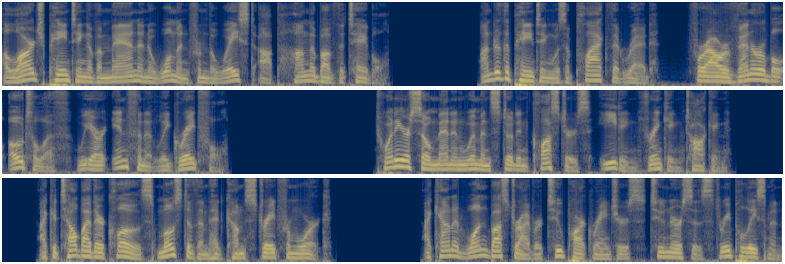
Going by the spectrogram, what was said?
A large painting of a man and a woman from the waist up hung above the table. Under the painting was a plaque that read, for our venerable otolith, we are infinitely grateful. Twenty or so men and women stood in clusters, eating, drinking, talking. I could tell by their clothes most of them had come straight from work. I counted one bus driver, two park rangers, two nurses, three policemen,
